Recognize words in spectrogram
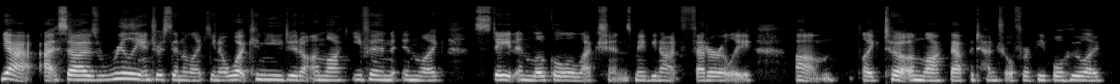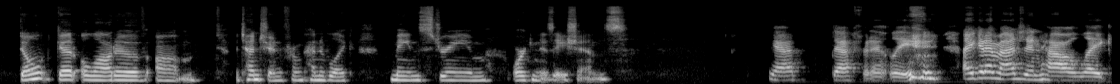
yeah so i was really interested in like you know what can you do to unlock even in like state and local elections maybe not federally um, like to unlock that potential for people who like don't get a lot of um, attention from kind of like mainstream organizations. Yeah, definitely. I can imagine how like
